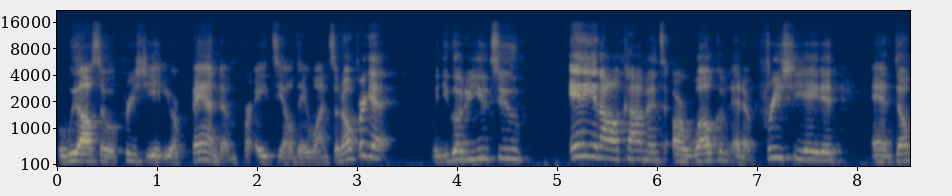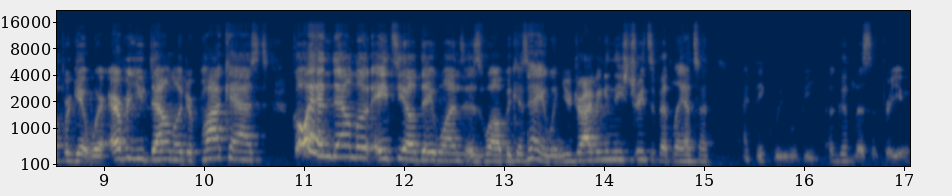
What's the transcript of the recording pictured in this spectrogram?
But we also appreciate your fandom for ATL Day One. So don't forget, when you go to YouTube, any and all comments are welcomed and appreciated. And don't forget, wherever you download your podcast, go ahead and download ATL Day Ones as well. Because, hey, when you're driving in these streets of Atlanta, I think we would be a good listen for you.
